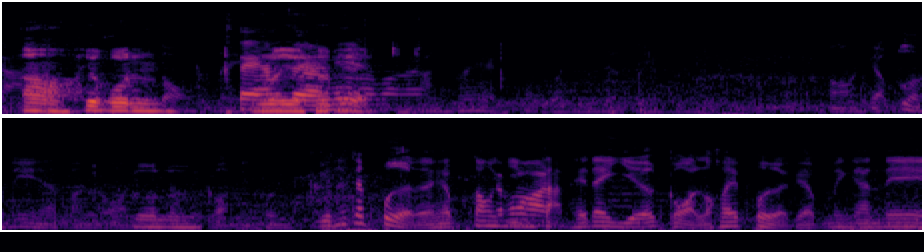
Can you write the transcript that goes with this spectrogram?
การอ้าวพี่คุณสองใน แต้มแต้มพี่ ครั้งแรกของวันนี้นั่นเองอ๋อครับเรานี่ครับบางรอนก่อนหนึ่งคนคือถ้าจะเปิดนะครับต้องยิงตัดให้ได้เยอะก่อนแล้วค่อยเปิดครับไม่งั้นเนี่ย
